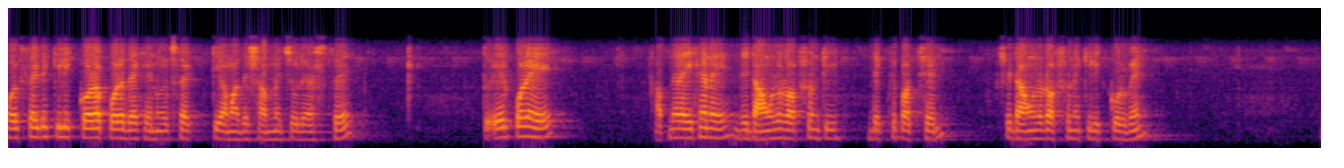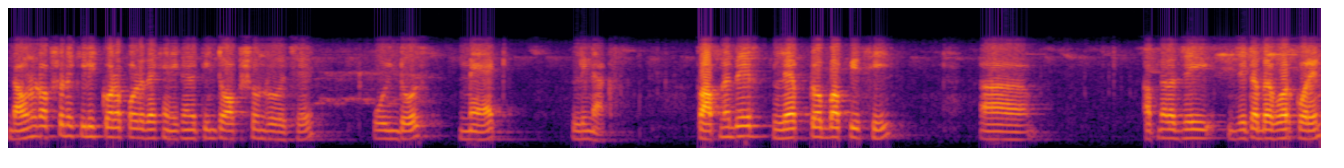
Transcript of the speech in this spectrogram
ওয়েবসাইটে ক্লিক করার পরে দেখেন ওয়েবসাইটটি আমাদের সামনে চলে আসছে। তো এরপরে আপনারা এখানে যে ডাউনলোড অপশনটি দেখতে পাচ্ছেন, সেই ডাউনলোড অপশনে ক্লিক করবেন। ডাউনলোড অপশনে ক্লিক করার পরে দেখেন এখানে তিনটে অপশন রয়েছে উইন্ডোজ ম্যাক লিনাক্স তো আপনাদের ল্যাপটপ বা পিসি আপনারা যেই, যেটা ব্যবহার করেন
